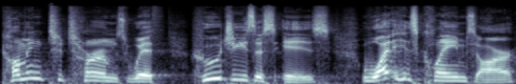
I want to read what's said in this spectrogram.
coming to terms with who Jesus is, what his claims are,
